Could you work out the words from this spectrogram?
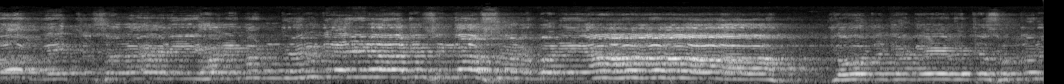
ਉਹ ਵਿੱਚ ਸਰਣੀ ਹਰ ਮੰਦਰ ਦੇ ਰਾਜ ਸਿੰਘਾਸਣ ਬਣਿਆ। ਜੋਤ ਜਗੇ ਵਿੱਚ ਸੁੰਦਰ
